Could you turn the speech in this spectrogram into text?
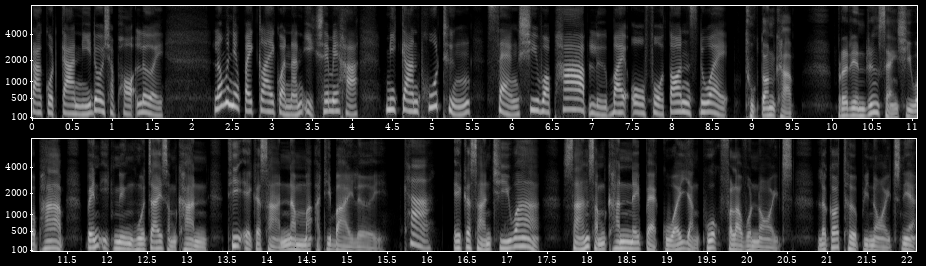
ปรากฏการณ์นี้โดยเฉพาะเลย แล้วมันยังไปไกลกว่านั้นอีกใช่ไหมคะ มีการพูดถึงแสงชีวภาพหรือ biophotons ด้วย ถูกต้องครับ ประเด็นเรื่องแสงชีวภาพเป็นอีกหนึ่งหัวใจสำคัญที่เอกสารนำมาอธิบายเลย ค่ะ เอกสารชี้ว่าสารสำคัญในแปะกล้วยอย่างพวกฟลาโวนอยด์ แล้วก็เทอร์ปินอยด์เนี่ย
